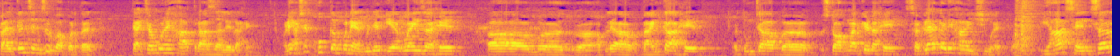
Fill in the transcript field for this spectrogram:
फॅल्कन सेन्सर वापरत आहेत त्याच्यामुळे हा त्रास झालेला आहे. आणि अशा खूप कंपन्या आहेत म्हणजे एअरलाईन्स आहेत आपल्या बँका आहेत तुमच्या स्टॉक मार्केट आहे सगळ्याकडे हा इश्यू आहे. ह्या सेन्सर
